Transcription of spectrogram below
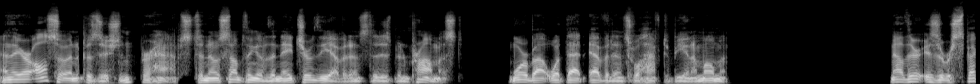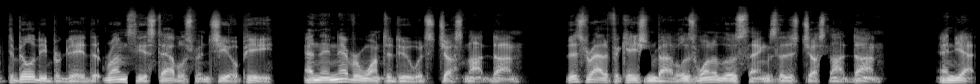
and they are also in a position, perhaps, to know something of the nature of the evidence that has been promised. More about what that evidence will have to be in a moment. Now, there is a respectability brigade that runs the establishment GOP, and they never want to do what's just not done. This ratification battle is one of those things that is just not done. And yet,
